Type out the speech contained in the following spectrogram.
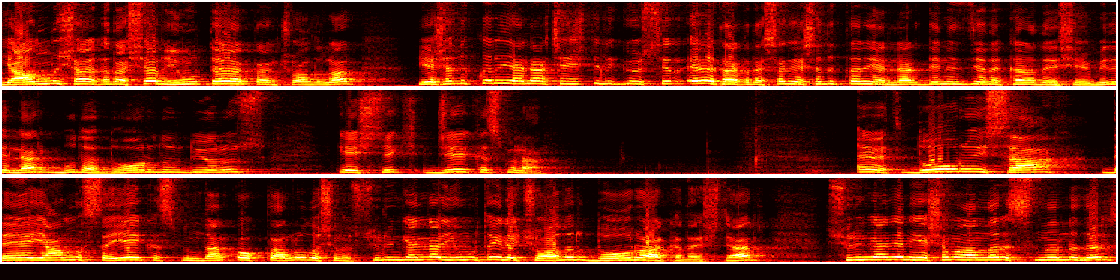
Yanlış arkadaşlar yumurtlayaraktan çoğalırlar. Yaşadıkları yerler çeşitlilik gösterir. Evet arkadaşlar yaşadıkları yerler denizde ya da karada yaşayabilirler. Bu da doğrudur diyoruz. Geçtik C kısmına. Evet doğruysa D yanlışsa Y kısmından oklarla ulaşılır. Sürüngenler yumurta ile çoğalır. Doğru arkadaşlar. Sürüngenlerin yaşam alanları sınırlıdır.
